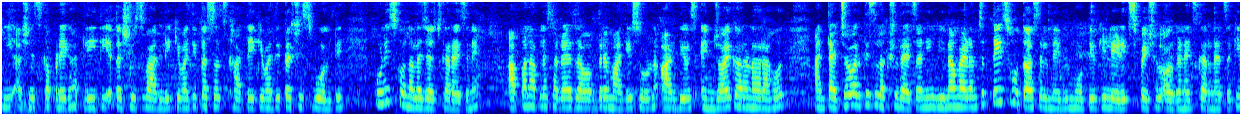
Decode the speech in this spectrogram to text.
ही असेच कपडे घातली ती तशीच वागली किंवा ती तसंच खाते किंवा ती तशीच बोलते. कुणीच कुणाला जज करायचं नाही. आपण आपल्या सगळ्या जबाबदाऱ्या मागे सोडून आठ दिवस एन्जॉय करणार आहोत. आणि त्याच्यावरतीच लक्ष द्यायचं. आणि विना मॅडमचं तेच होतं असेल मे बी मोटिव्ह की लेडीज स्पेशल ऑर्गनाईज करण्याचं की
